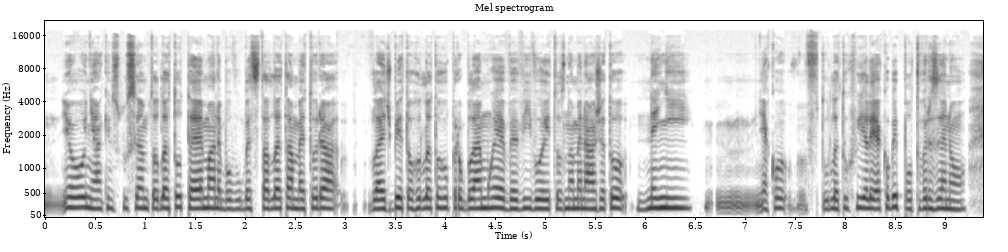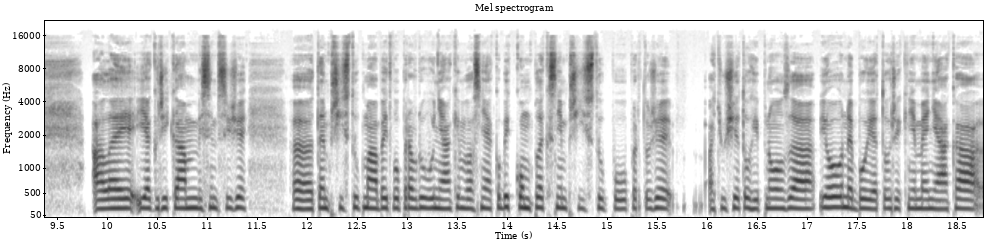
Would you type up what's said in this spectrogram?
jo, nějakým způsobem tohleto téma nebo vůbec tato metoda v léčbě tohoto toho problému je ve vývoji, to znamená, že to není mm, jako v tuhle tu chvíli jakoby potvrzeno, ale jak říkám, myslím si, že eh, ten přístup má být opravdu o nějakým vlastně jakoby komplexním přístupu, protože ať už je to hypnóza, jo, nebo je to řekněme nějaká,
